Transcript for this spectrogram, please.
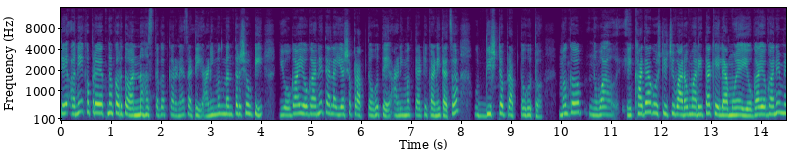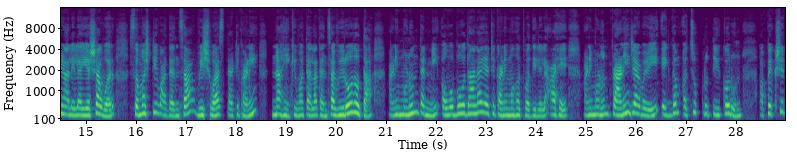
ते अनेक प्रयत्न करतं अन्न हस्तगत करण्यासाठी. आणि मग नंतर शेवटी योगायोगाने त्याला यश प्राप्त होते आणि मग त्या ठिकाणी त्याचं उद्दिष्ट प्राप्त होतं. मग वा एखाद्या गोष्टीची वारंवारिता केल्यामुळे योगायोगाने मिळालेल्या यशावर समष्टीवाद्यांचा विश्वास त्या ठिकाणी नाही किंवा त्याला त्यांचा विरोध होता आणि म्हणून त्यांनी अवबोधाला या ठिकाणी महत्त्व दिलेलं आहे आणि म्हणून प्राणी ज्यावेळी एकदम अचूक कृती करून अपेक्षित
